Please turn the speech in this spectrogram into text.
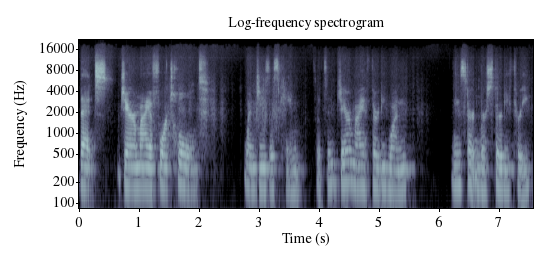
that Jeremiah foretold when Jesus came. So it's in Jeremiah 31. I'm going to start in verse 33.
